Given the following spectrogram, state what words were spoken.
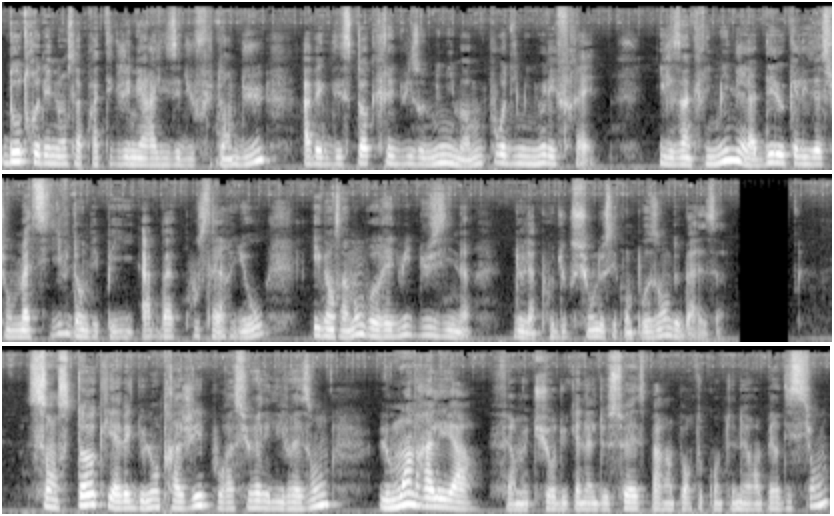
D'autres dénoncent la pratique généralisée du flux tendu, avec des stocks réduits au minimum pour diminuer les frais. Ils incriminent la délocalisation massive dans des pays à bas coûts salariaux et dans un nombre réduit d'usines de la production de ces composants de base. Sans stock et avec de longs trajets pour assurer les livraisons, le moindre aléa, fermeture du canal de Suez par un porte-conteneur en perdition,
